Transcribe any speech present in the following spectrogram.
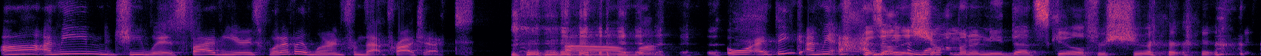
Uh, I mean, gee whiz, five years. What have I learned from that project? Um, or I think I mean because on the show I'm going to need that skill for sure.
